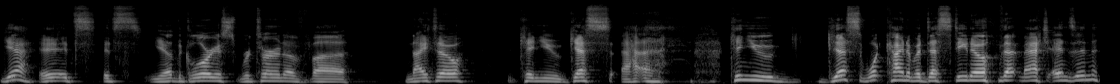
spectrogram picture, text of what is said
yeah, it's it's you know the glorious return of uh, Naito. Can you guess? Uh, can you guess what kind of a destino that match ends in?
